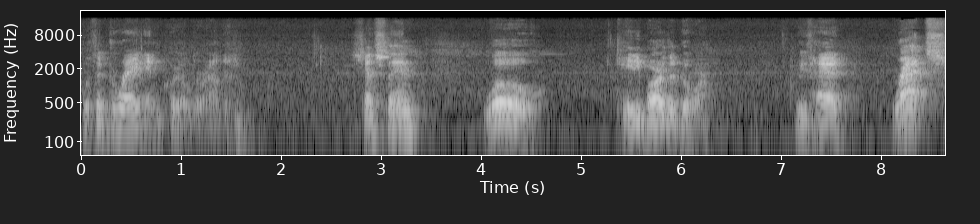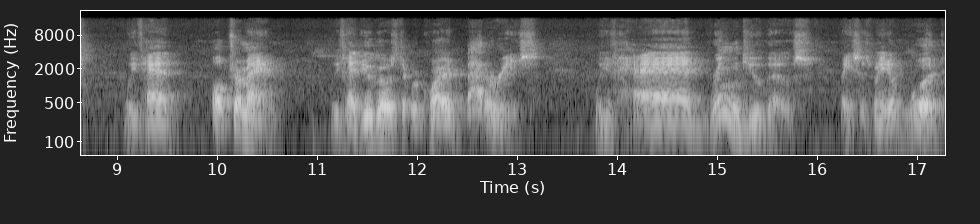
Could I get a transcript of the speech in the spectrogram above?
with a dragon coiled around it. Since then, whoa, Katie barred the door. We've had rats, we've had Ultraman, we've had Hugos that required batteries, we've had ringed Hugos, bases made of wood,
